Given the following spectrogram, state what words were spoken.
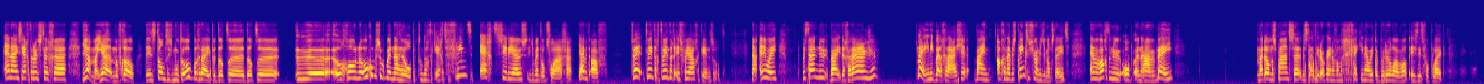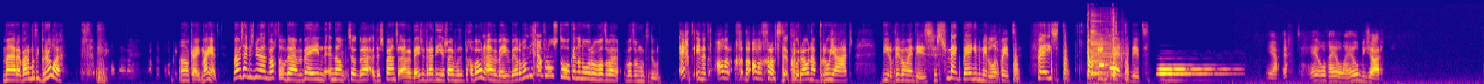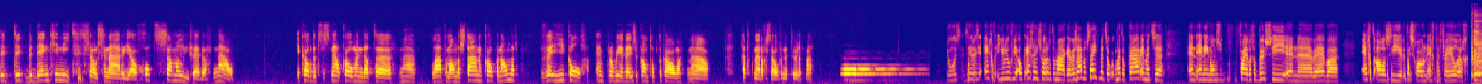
En hij zegt rustig: uh, Ja, maar ja, mevrouw, de instanties moeten ook begrijpen dat, uh, dat uh, u gewoon ook op zoek bent naar hulp. Toen dacht ik echt: Vriend, echt serieus, je bent ontslagen. Jij bent af. 2020 is voor jou gecanceld. Nou, anyway, we staan nu bij de garage. Nee, niet bij de garage. Bij een Aggenebbes tankstationnetje nog steeds. En we wachten nu op een ANWB. Maar dan de Spaanse. Er staat hier ook een of andere gekkie nou weer te brullen. Wat is dit voor plek? Maar uh, waarom moet hij brullen? Oké, okay, maar niet uit. Maar we zijn dus nu aan het wachten op de ANWB. En, en dan zodra de Spaanse ANWB, zodra die hier zijn, moet ik de gewone ANWB bellen. Want die gaan voor ons tolken en dan horen we wat we, wat we moeten doen. Echt in het aller, de allergrootste corona-broeihaard die er op dit moment is. Smack bang in the middle of it. Feest. Fucking vet dit. Ja, echt heel, heel, heel bizar. Dit, dit bedenk je niet, zo'n scenario. Godsamme liefhebber. Nou, ik hoop dat ze snel komen en dat... Uh, nou, laat hem anders staan en koop een ander vehikel... en probeer deze kant op te komen. Nou, gaat ook nergens over natuurlijk, maar... Jongens, dit is echt, jullie hoeven je ook echt geen zorgen te maken. We zijn nog steeds met, met elkaar en, met en, en in ons veilige bussie. En uh, we hebben echt alles hier. Het is gewoon echt even heel erg kut.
